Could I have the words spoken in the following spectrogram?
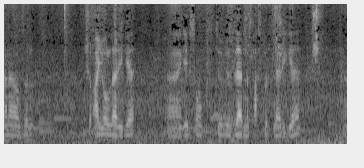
mana hozir shu ayollariga e, ehson qilibdi o'zlarini pasportlariga e,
